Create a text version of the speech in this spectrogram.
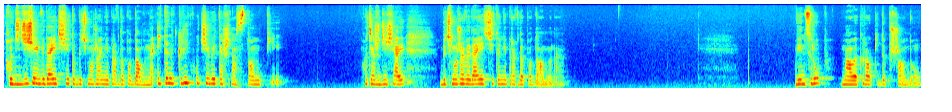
Choć dzisiaj wydaje ci się to być może nieprawdopodobne, i ten klik u ciebie też nastąpi. Chociaż dzisiaj być może wydaje ci się to nieprawdopodobne. Więc rób małe kroki do przodu.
